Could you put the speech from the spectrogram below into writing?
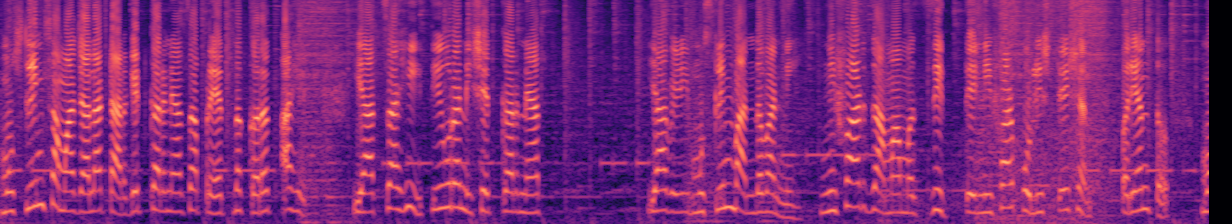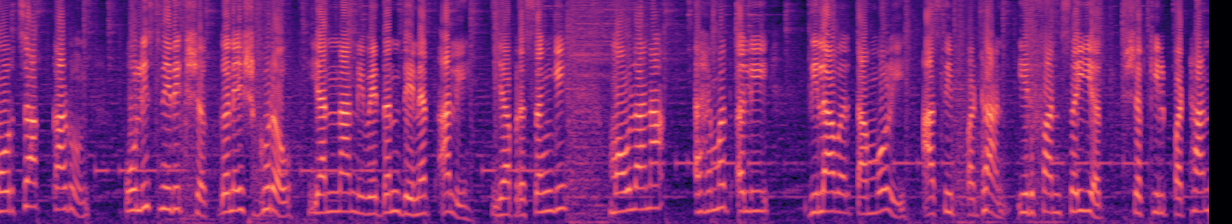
मुस्लिम समाजाला टार्गेट करण्याचा प्रयत्न करत आहेत. याचाही तीव्र निषेध करण्यात यावेळी मुस्लिम बांधवांनी निफाड जामा मस्जिद ते निफाड पोलीस स्टेशन पर्यंत मोर्चा काढून पोलीस निरीक्षक गणेश गुरव यांना निवेदन देण्यात आले. या प्रसंगी मौलाना अहमद अली दिलावर तांबोळी आसिफ पठाण इरफान सय्यद शकील पठाण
